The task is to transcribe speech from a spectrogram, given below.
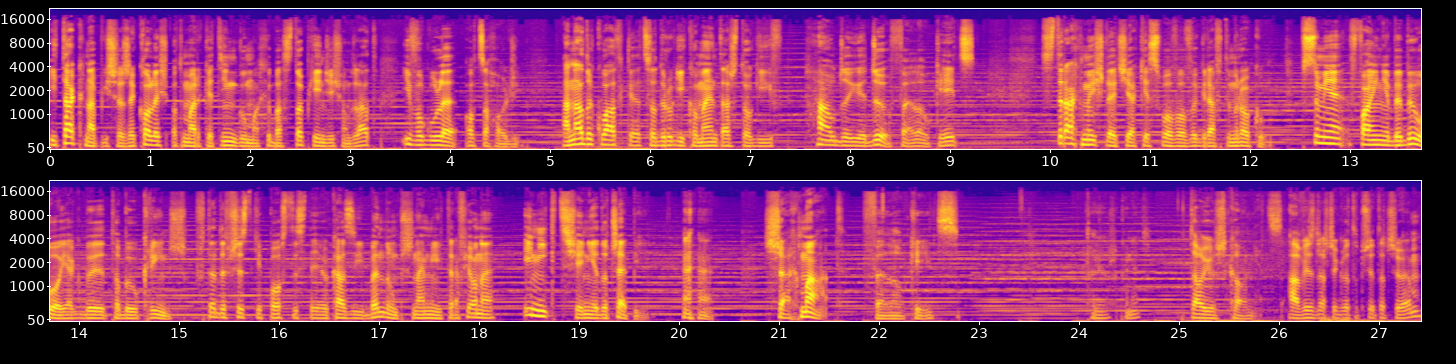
i tak napisze, że koleś od marketingu ma chyba 150 lat i w ogóle o co chodzi. A na dokładkę co drugi komentarz to give How do you do, fellow kids? Strach myśleć, jakie słowo wygra w tym roku. W sumie fajnie by było, jakby to był cringe. Wtedy wszystkie posty z tej okazji będą przynajmniej trafione i nikt się nie doczepi. Hehe. Szachmat, fellow kids. To już koniec? To już koniec. A wiesz dlaczego to przytoczyłem?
